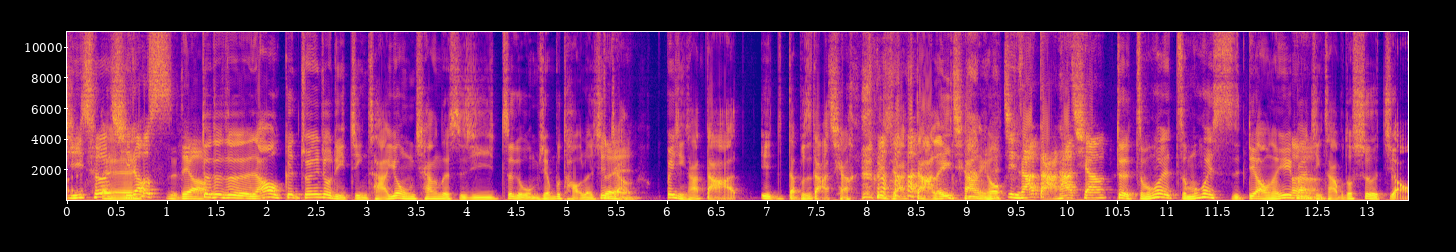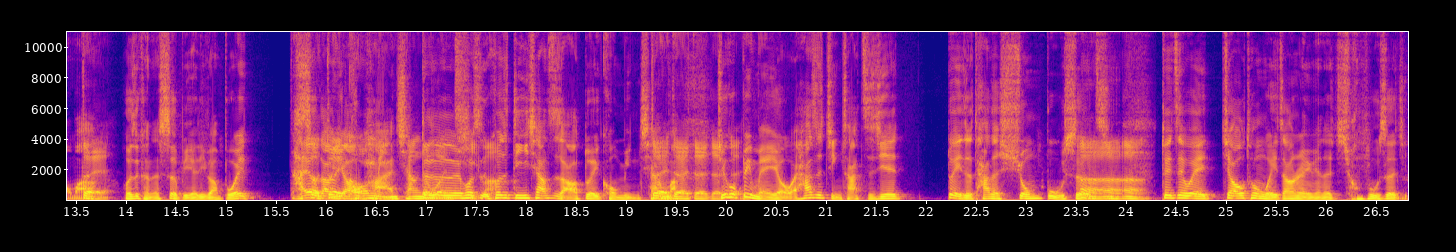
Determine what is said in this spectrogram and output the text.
骑车骑到死掉？对对对对，然后跟追根究底，警察用枪的时机，这个我们先不讨论，先讲被警察打一打不是打枪，被警察打了一枪以后，警察打他枪，对，怎么会怎么会死掉呢？因为一般警察不都射脚嘛，对，或是可能射别的地方，不会。还有对空鸣枪的问题，或是或是第一枪至少要对空鸣枪嘛？对对对对，结果并没有哎，他是警察直接对着他的胸部射击，嗯嗯嗯、对这位交通违章人员的胸部射击，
